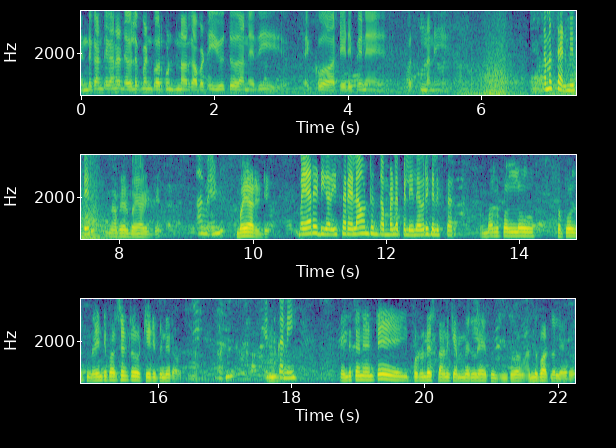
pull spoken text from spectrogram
ఎందుకంటే కానీ డెవలప్మెంట్ కోరుకుంటున్నారు కాబట్టి యూత్ అనేది ఎక్కువ టీడీపీనే వస్తుందని అనుకుంటున్నాను. నమస్తే అండి మీ పేరు? నా పేరు బయారెడ్డి. బయారెడ్డి. బయ్యారెడ్డి గారు ఈసారి ఎలా ఉంటుంది తంబళ్ళపల్లిలో ఎవరు గెలుస్తారు? అంబర్లపల్లిలో సపోజ్ నైంటీ పర్సెంట్ టీడీపీనే రావచ్చు. ఎందుకని? ఎందుకని అంటే ఇప్పుడు ఉండే స్థానిక ఎమ్మెల్యే కొంచెం దూరం అందుబాటులో లేరు.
